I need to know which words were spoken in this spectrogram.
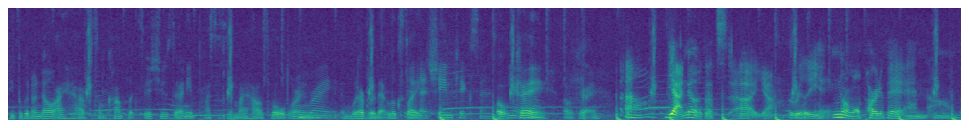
people gonna know I have some complex issues that I need to process in my household or in, Right. whatever that looks and like. that shame kicks in. yeah. Okay, okay. Um, yeah, no, that's uh, yeah a really normal part of it, and um,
